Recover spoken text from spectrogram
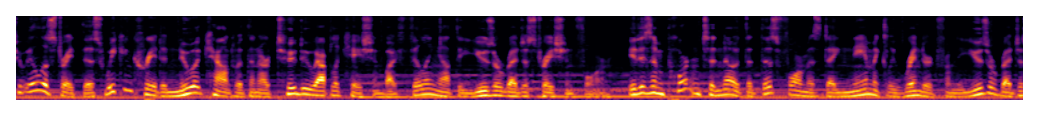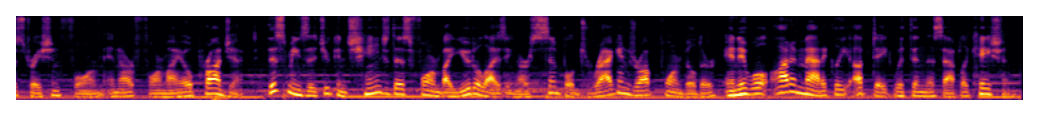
To illustrate this, we can create a new account within our To-Do application by filling out the user registration form. It is important to note that this form is dynamically rendered from the user registration form in our Form.io project. This means that you can change this form by utilizing our simple drag and drop form builder and it will automatically update within this application.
